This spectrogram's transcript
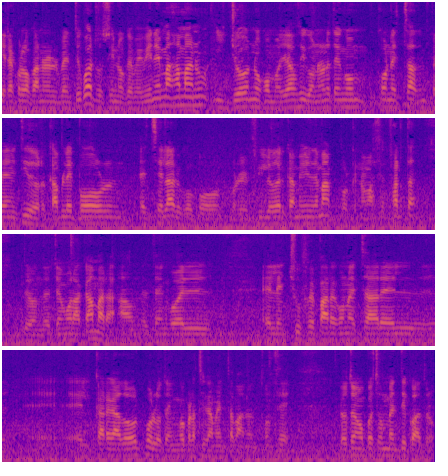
quiera colocarlo en el 24, sino que me viene más a mano y yo, no como ya os digo, no le tengo conectado, permitido el cable por este largo, por, el filo del camión y demás, porque no me hace falta, de donde tengo la cámara a donde tengo el, enchufe para conectar el, cargador, pues lo tengo prácticamente a mano. Entonces lo tengo puesto en 24.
